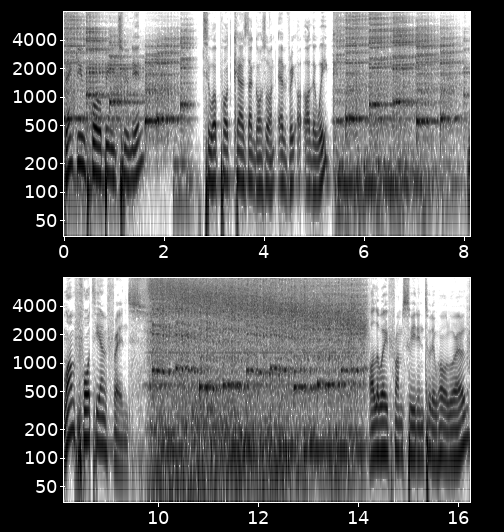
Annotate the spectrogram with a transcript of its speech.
Thank you for being tuned in to a podcast that goes on every other week. 140 and Friends. All the way from Sweden to the whole world.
